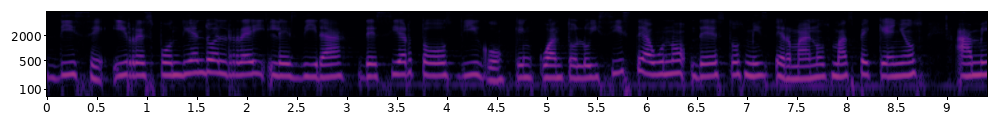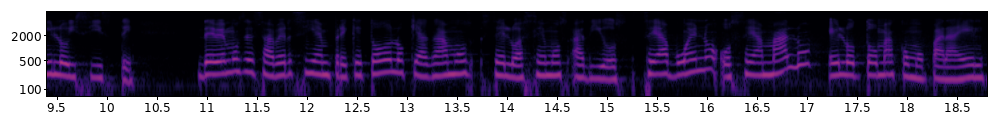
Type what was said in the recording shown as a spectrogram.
dice, y respondiendo el rey les dirá, de cierto os digo que en cuanto lo hiciste a uno de estos mis hermanos más pequeños, a mí lo hiciste. Debemos de saber siempre que todo lo que hagamos se lo hacemos a Dios, sea bueno o sea malo, Él lo toma como para Él.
